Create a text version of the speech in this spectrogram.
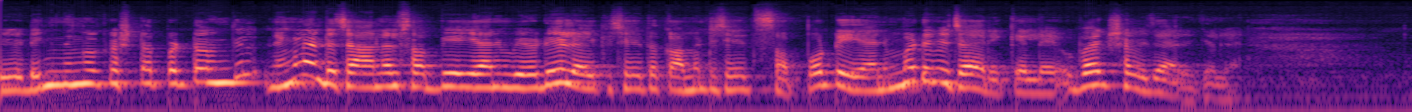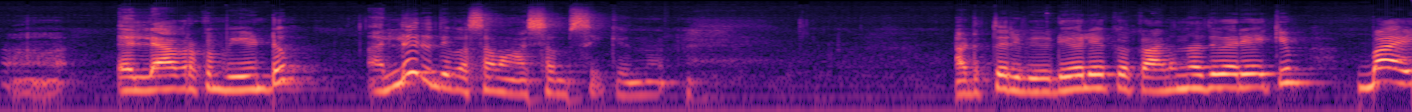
റീഡിംഗ് നിങ്ങൾക്ക് ഇഷ്ടപ്പെട്ടുവെങ്കിൽ നിങ്ങൾ എന്റെ ചാനൽ സബ് ചെയ്യാനും വീഡിയോ ലൈക്ക് ചെയ്ത് കമന്റ് ചെയ്ത് സപ്പോർട്ട് ചെയ്യാനും മടി വിചാരിക്കല്ലേ? ഉപേക്ഷ വിചാരിക്കല്ലേ? എല്ലാവർക്കും വീണ്ടും നല്ലൊരു ദിവസം ആശംസിക്കുന്നു. അടുത്തൊരു വീഡിയോയിലേക്ക് കാണുന്നത് വരേക്കും ബൈ.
